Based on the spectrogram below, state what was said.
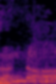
ਗਾਓ ਸਨਾ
